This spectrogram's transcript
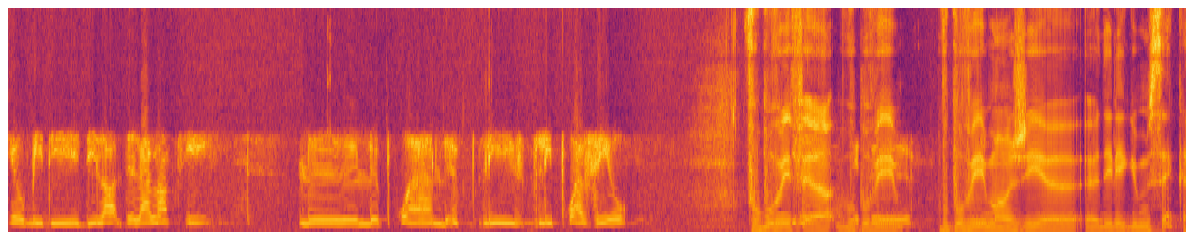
germer des, des, de la lentille, le, le pois, les, les pois verts. Vous pouvez faire, vous pouvez, vous pouvez manger euh, euh, des légumes secs?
